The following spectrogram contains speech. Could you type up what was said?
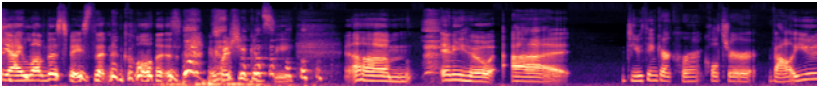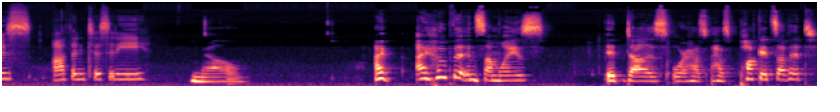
yeah, I love this face that Nicole is. I wish you could see. Um anywho, uh do you think our current culture values authenticity? No. I I hope that in some ways it does or has has pockets of it.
